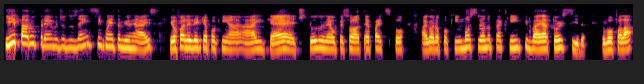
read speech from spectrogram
E para o prêmio de 250 mil reais, eu falei daqui a pouquinho a, a enquete, tudo, né? O pessoal até participou agora um pouquinho, mostrando para quem que vai a torcida. Eu vou falar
